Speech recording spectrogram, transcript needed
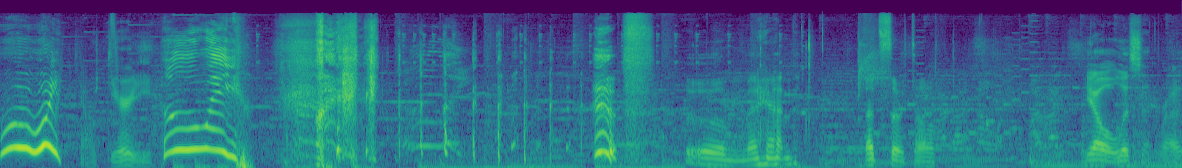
Woo-wee. That was dirty. Hooey! oh man, that's so tough. Yo, listen, right?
